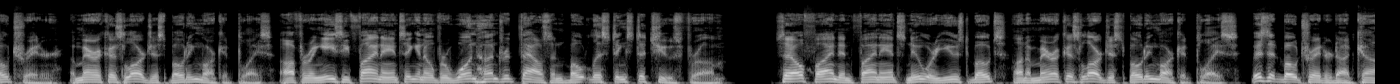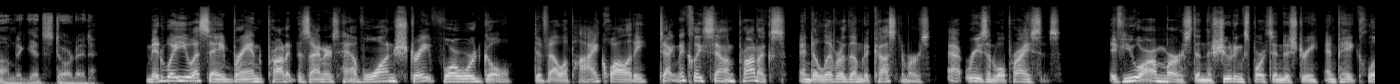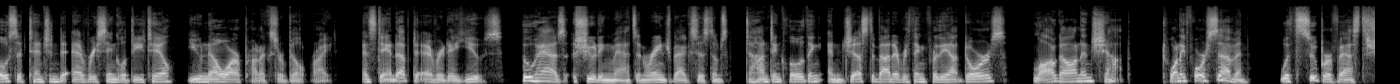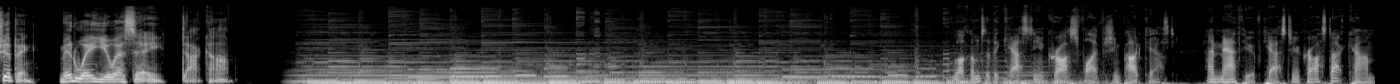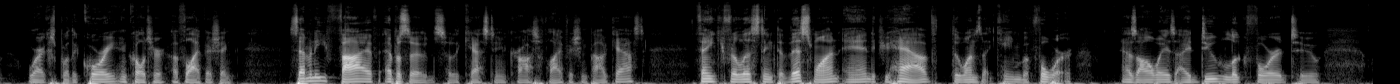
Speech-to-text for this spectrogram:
Boat Trader, America's largest boating marketplace, offering easy financing and over 100,000 boat listings to choose from. Sell, find, and finance new or used boats on America's largest boating marketplace. Visit BoatTrader.com to get started. Midway USA brand product designers have one straightforward goal develop high quality, technically sound products and deliver them to customers at reasonable prices. If you are immersed in the shooting sports industry and pay close attention to every single detail, you know our products are built right and stand up to everyday use. Who has shooting mats and range bag systems to hunting clothing and just about everything for the outdoors? Log on and shop 24 7 with super fast shipping. MidwayUSA.com. Welcome to the Casting Across Fly Fishing Podcast. I'm Matthew of CastingAcross.com, where I explore the quarry and culture of fly fishing. 75 episodes of the Casting Across Fly Fishing Podcast. Thank you for listening to this one, and if you have, the ones that came before. As always, I do look forward to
